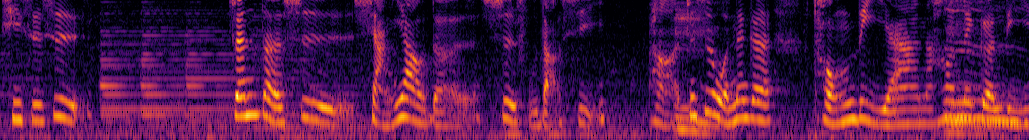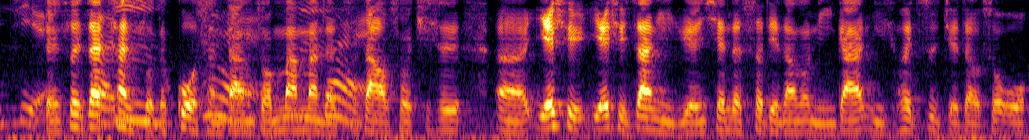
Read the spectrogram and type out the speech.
其实是真的是想要的是辅导系。哈，就是我那个同理啊，然后那个理解，对，所以在探索的过程当中，慢慢的知道说，其实呃，也许也许在你原先的设定当中，你应该你会自觉的说我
